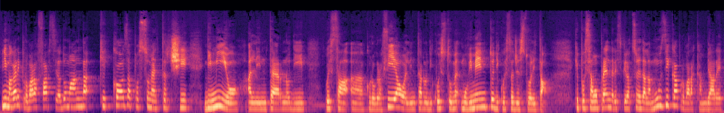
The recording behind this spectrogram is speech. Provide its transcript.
Quindi magari provare a farsi la domanda che cosa posso metterci di mio all'interno di questa uh, coreografia o all'interno di questo me- movimento, di questa gestualità, che possiamo prendere ispirazione dalla musica, provare a cambiare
